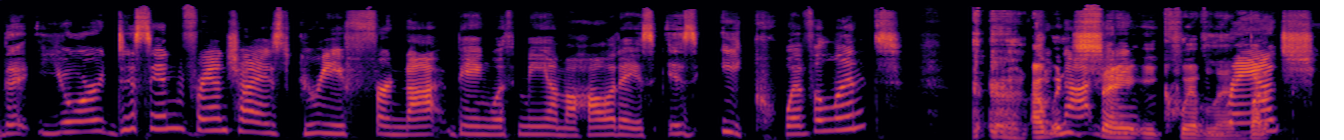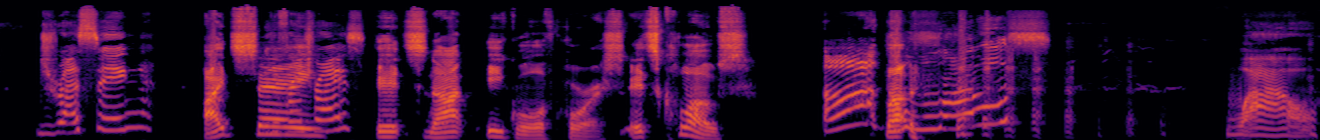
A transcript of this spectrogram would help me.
that your disenfranchised grief for not being with me on the holidays is equivalent I wouldn't say equivalent, ranch dressing but I'd to the french say it's not equal, of course. It's close. Oh, But close. wow.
